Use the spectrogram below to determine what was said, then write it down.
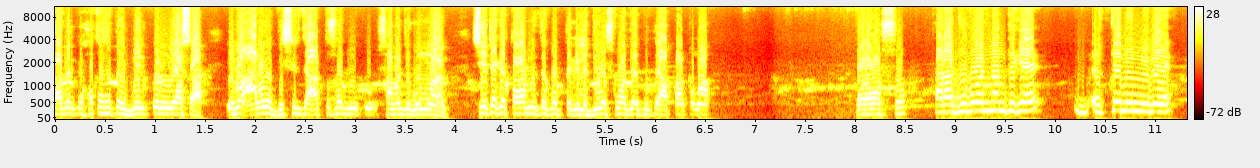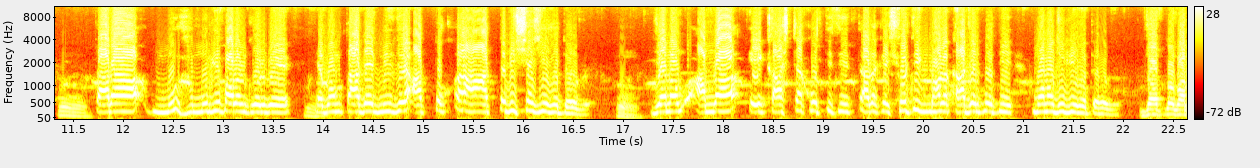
তাদেরকে হতাশা থেকে বের করে নিয়ে আসা এবং আমাদের দেশের যে আত্মসামাজিক সামাজিক উন্নয়ন সেটাকে ত্বরান্বিত করতে গেলে যুব সমাজের প্রতি আপনার কোনো পরামর্শ? তারা যুব উন্নয়ন থেকে ট্রেনিং নিবে তারা মুরগি পালন করবে এবং তাদের নিজে আত্ম আত্মবিশ্বাসী হতে হবে। যেন আমরা এই কাজটা করতেছি তাদেরকে সঠিকভাবে কাজের প্রতি মনোযোগী হতে হবে। যত্নবান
